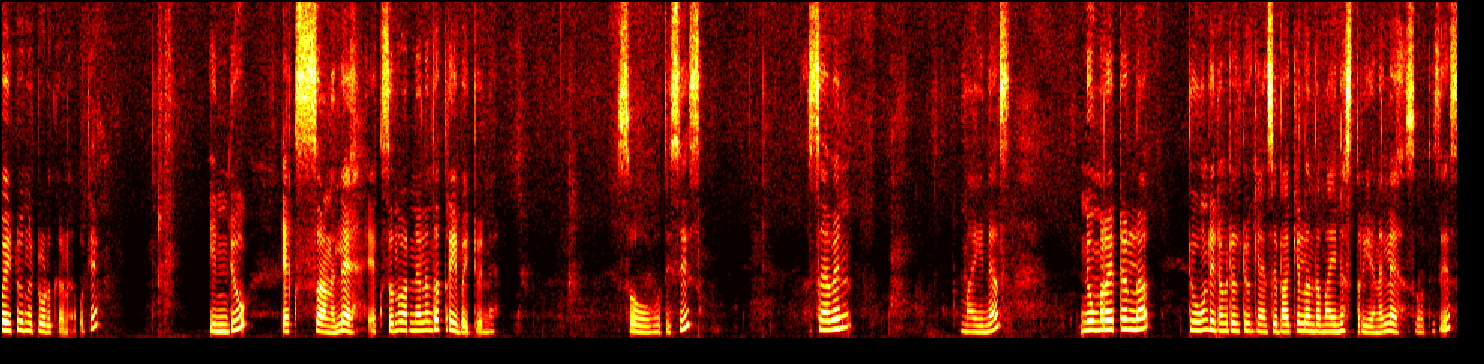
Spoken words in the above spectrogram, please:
ബൈ ടു എന്ന് ഇട്ട് കൊടുക്കുകയാണ് ഓക്കെ ഇന്റു എക്സ് ആണല്ലേ? എക്സ് എന്ന് പറഞ്ഞാൽ എന്താ? ത്രീ ബൈ ടു തന്നെ. So this is seven minus ന്യൂമറേറ്ററിൽ ടൂവും ഡിനോമിനേറ്ററിൽ ടൂവും ക്യാൻസൽ ബാക്കിയുള്ള എന്താ? മൈനസ് ത്രീ ആണല്ലേ? So this is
